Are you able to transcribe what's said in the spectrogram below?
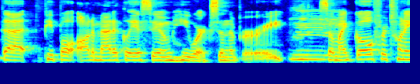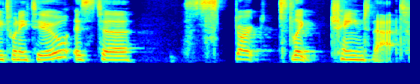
that people automatically assume he works in the brewery mm. so my goal for 2022 is to start to like change that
